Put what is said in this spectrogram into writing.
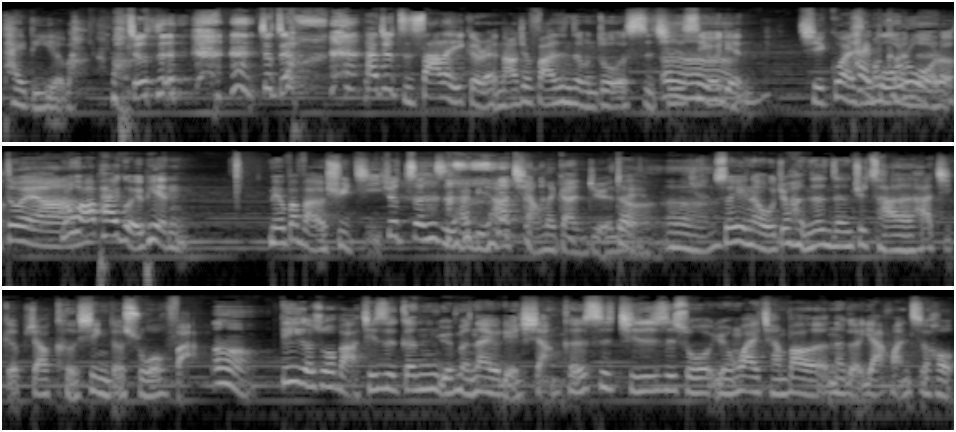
太低了吧？就是就只有他就只杀了一个人，然后就发生这么多的事，其实是有点奇怪，太薄弱了。对啊，如果要拍鬼片。没有办法有续集，就贞子还比他强的感觉。对，嗯，所以呢，我就很认真去查了他几个比较可信的说法。嗯，第一个说法其实跟原本那有点像，可是是其实是说员外强暴了那个丫鬟之后，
